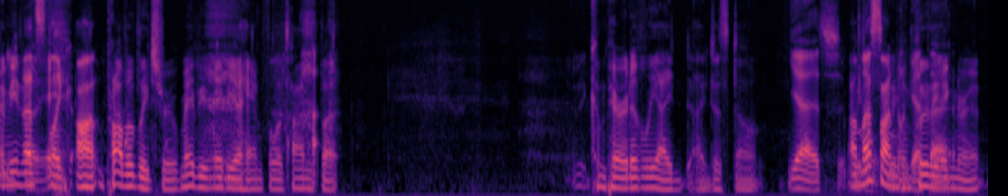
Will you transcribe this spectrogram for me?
I mean, that's like on, probably true. Maybe maybe a handful of times, but comparatively, I I just don't. yeah, it's Unless I'm we don't get completely ignorant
